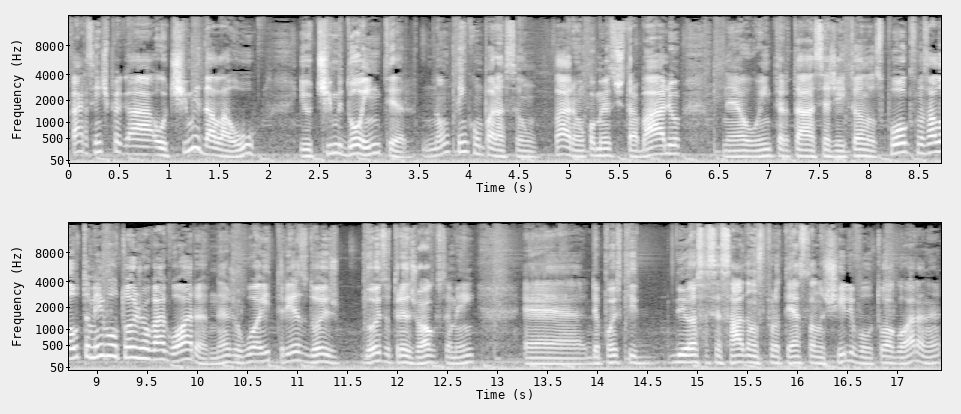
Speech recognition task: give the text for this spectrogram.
Cara, se a gente pegar o time da Laú, e o time do Inter não tem comparação. Claro, é um começo de trabalho, né? O Inter tá se ajeitando aos poucos, mas a Laú também voltou a jogar agora, né? Jogou aí três, dois, dois ou três jogos também. É, depois que deu essa cessada nos protestos lá no Chile, voltou agora, né?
